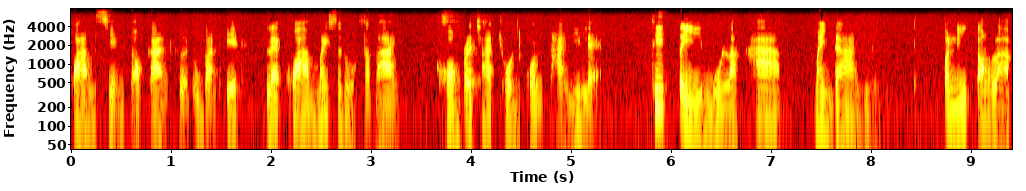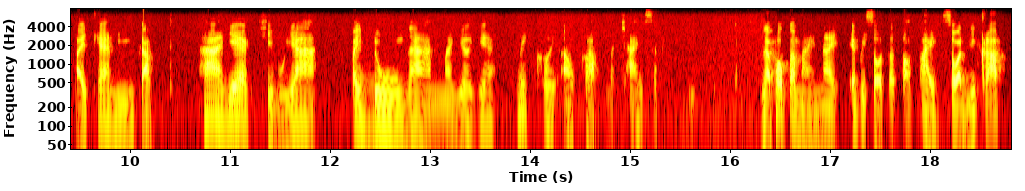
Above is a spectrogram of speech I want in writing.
ความเสี่ยงต่อการเกิดอุบัติเหตุ และความไม่สะดวกสบายของประชาชนคนไทยนี่แหละ ที่ตีมูลค่าไม่ได้เลยวันนี้ต้องลาไปแค่นี้กับ 5 แยกชิบุย่าไปดูงานมาเยอะแยะ ไม่เคยเอากลับมาใช้สักทีแล้วพบกันใหม่ในเอพิโซดต่อไป สวัสดีครับ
